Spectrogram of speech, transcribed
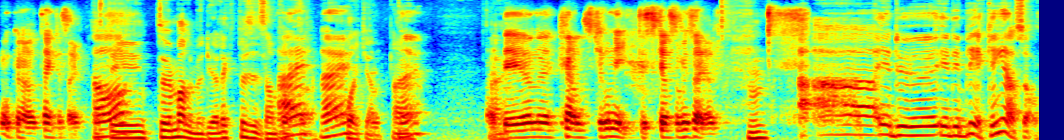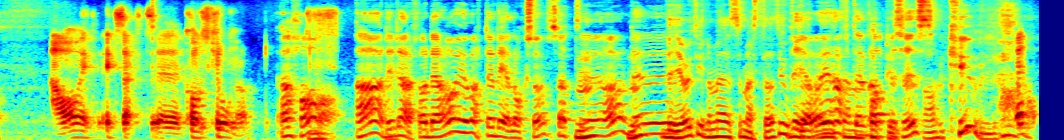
nog kunna tänka sig. Fast Ja. det är ju inte Malmödialekt precis han pratar. Nej, nej. Pojken. Nej. Det är en eh, karlskronitiska som vi säger. Ah, är, du, är det Blekinge alltså? Ja, ex- exakt. Eh, Karlskrona. Jaha, ah, det är därför. Där har ju varit en del också. Så att, ja, det, Vi har ju till och med semestrat ihop. Vi har ju haft en, ja precis. Ja. Kul! Ja.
